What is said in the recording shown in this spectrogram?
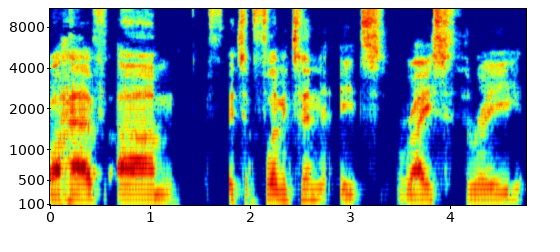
I have. Um, it's at Flemington. It's race three,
